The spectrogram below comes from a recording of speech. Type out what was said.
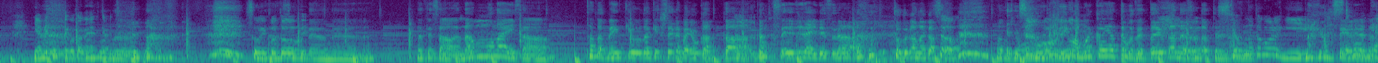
「やめたってことね」って。言われて「そういうこと」って。やそうだよね。だってさ何もないさただ勉強だけしてればよかったうん。学生時代ですら届かなかっそう。た私ももう今もう一回やっても絶対受かんないだろうなってそんなところに大学生やりながら。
